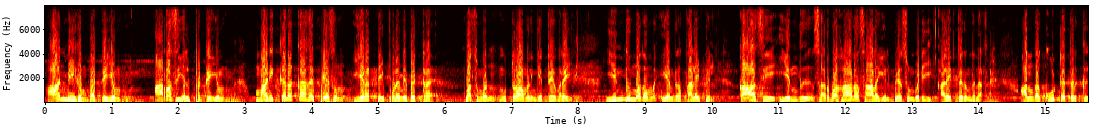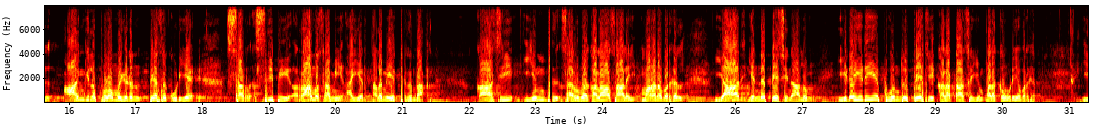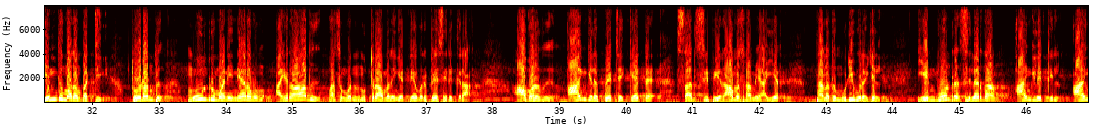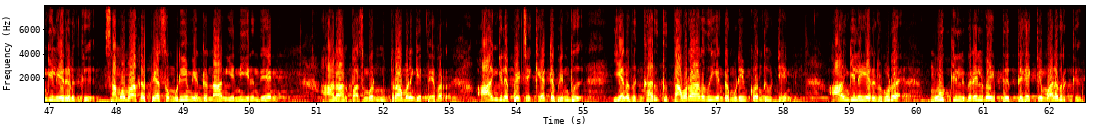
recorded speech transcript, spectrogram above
ஆன்மீகம் பற்றியும் அரசியல் பற்றியும் மணிக்கணக்காக பேசும் இரட்டை புலமை பெற்ற பசுமன் முத்துராமலிங்க தேவரை இந்து மதம் என்ற தலைப்பில் காசி இந்து சர்வகால சாலையில் பேசும்படி அழைத்திருந்தனர். அந்த கூட்டத்திற்கு ஆங்கில புலமையுடன் பேசக்கூடிய sir C P Ramaswamy Iyer தலைமையேற்றிருந்தார். Kashi Hindu சர்வ கலாசாலை மாணவர்கள் யார் என்ன பேசினாலும் இடையிடையே புகுந்து பேசி கலட்டா செய்யும் பழக்கம் உடையவர்கள். இந்து மதம் பற்றி தொடர்ந்து மூன்று மணி நேரமும் அயராது பசும்பன் முத்துராமலிங்க தேவர் பேசியிருக்கிறார். அவரது ஆங்கில பேச்சை கேட்ட சர் சிபி ராமசாமி ஐயர் தனது முடிவுரையில் என் போன்ற சிலர்தான் ஆங்கிலத்தில் ஆங்கிலேயர்களுக்கு சமமாக பேச முடியும் என்று நான் எண்ணியிருந்தேன். ஆனால் பசும்பன் முத்துராமலிங்க தேவர் ஆங்கில பேச்சை கேட்ட பின்பு எனது கருத்து தவறானது என்ற முடிவுக்கு வந்துவிட்டேன் ஆங்கிலேயர்கள் கூட மூக்கில் விரல் வைத்து திகைக்கும் அளவிற்கு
